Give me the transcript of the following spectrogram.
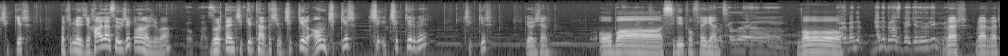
çık gir. Bakayım ne diyecek. Hala sövecek mi lan acaba? Word'den çık gir kardeşim. Çık gir. Oğlum çık gir. Çık, çık gir bir. Çık gir. Göreceksin. Oba, Sleep of Legend. Bakalım. Wow wow Kanka ben de ben de biraz BG'de vereyim mi? wow. Ver, ver, ver.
